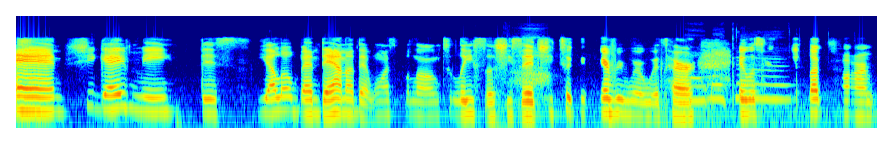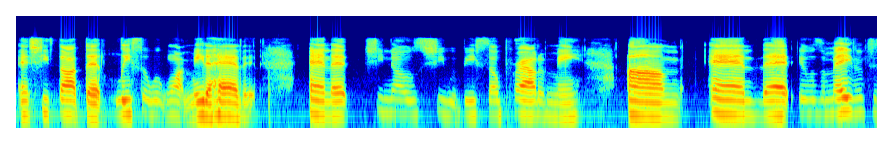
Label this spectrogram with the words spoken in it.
and she gave me this yellow bandana that once belonged to Lisa. She said she took it everywhere with her. it was her luck charm, and she thought that Lisa would want me to have it, and that she knows she would be so proud of me. Um, and that it was amazing to,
